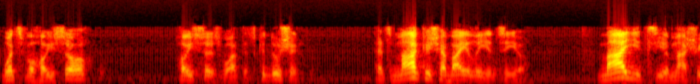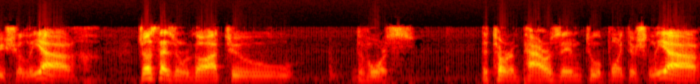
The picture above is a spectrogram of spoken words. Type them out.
what's V'hoiso? Hoiso is what? It's Kedushin. That's Makish Havaya Yitziyah. Ma Yitziyah Mashri Shaliach, just as in regard to divorce. The Torah empowers him to appoint a Shliach.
